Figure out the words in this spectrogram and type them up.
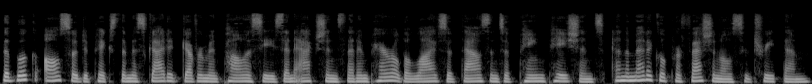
The book also depicts the misguided government policies and actions that imperil the lives of thousands of pain patients and the medical professionals who treat them.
